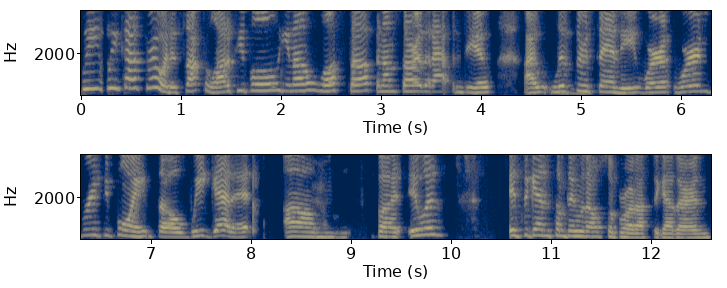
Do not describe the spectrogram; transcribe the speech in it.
we we got through it. It sucked. A lot of people you know lost stuff, and I'm sorry that happened to you. I lived through Sandy. We're we're in Breezy Point, so we get it. Um, but it was it's again something that also brought us together and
